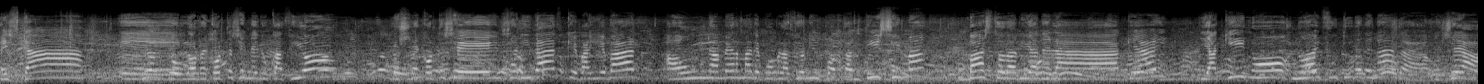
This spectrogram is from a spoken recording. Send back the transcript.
Está los recortes en educación, los recortes en sanidad, que va a llevar a una merma de población importantísima, más todavía de la que hay y aquí no, no hay futuro de nada, o sea,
